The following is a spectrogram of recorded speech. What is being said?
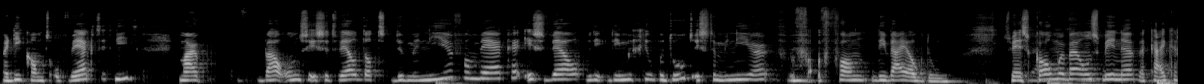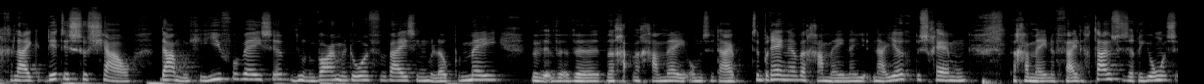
Maar die kant op werkt het niet. Maar bij ons is het wel dat de manier van werken is wel, die, die Michiel bedoelt, is de manier van die wij ook doen. Dus mensen komen bij ons binnen, we kijken gelijk, dit is sociaal, daar moet je hiervoor wezen. We doen een warme doorverwijzing, we lopen mee, we, we, we, we, gaan mee om ze daar te brengen, we gaan mee naar, naar jeugdbescherming, we gaan mee naar Veilig Thuis. We zeggen, jongens,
